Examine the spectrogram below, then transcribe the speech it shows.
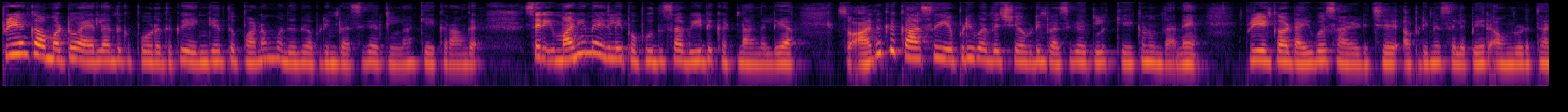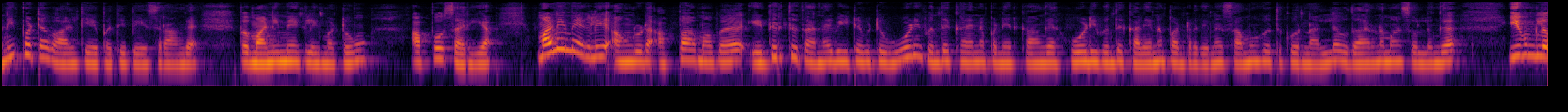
பிரியங்கா மட்டும் அயர்லாந்துக்கு போகிறதுக்கு எங்கேருந்து பணம் வந்தது அப்படின்னு ரசிகர்கள்லாம் கேட்குறாங்க சரி மணிமேகலை இப்போ புதுசாக வீடு கட்டினாங்க இல்லையா? ஸோ அதுக்கு காசு எப்படி வந்துச்சு அப்படின்னு ரசிகர்களுக்கு கேட்கணும் தானே? பிரியங்கா டைவர்ஸ் ஆயிடுச்சு அப்படின்னு சில பேர் அவங்களோட தனிப்பட்ட வாழ்க்கையை பற்றி பேசுகிறாங்க இப்போ மணிமேகலை மட்டும் அப்போது சரியா? மணிமேகலை அவங்களோட அப்பா அம்மாவை எதிர்த்து தானே வீட்டை விட்டு ஓடி வந்து கல்யாணம் பண்ணியிருக்காங்க. ஓடி வந்து கல்யாணம் பண்ணுறது என்ன? சமூகத்துக்கு ஒரு நல்ல உதாரணமாக சொல்லுங்கள் இவங்கள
